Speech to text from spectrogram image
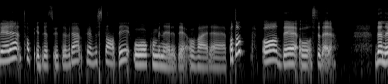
Flere toppidrettsutøvere prøver stadig å kombinere det å være på topp og det å studere. Denne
